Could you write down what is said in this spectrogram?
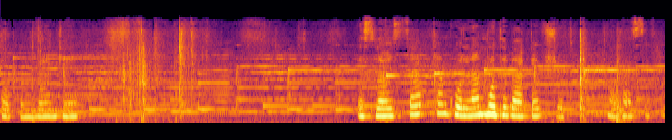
خب امیدوارم که کلا متوقف شد. متاسفم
